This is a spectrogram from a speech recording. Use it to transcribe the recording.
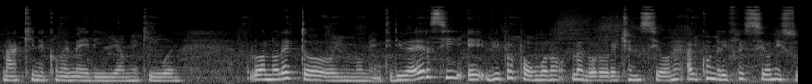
Macchine come me di Ian McEwan. Lo hanno letto in momenti diversi e vi propongono la loro recensione, alcune riflessioni su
